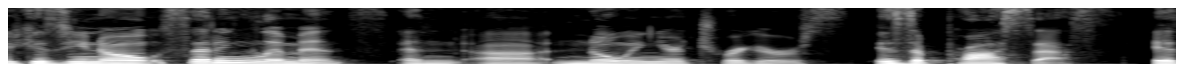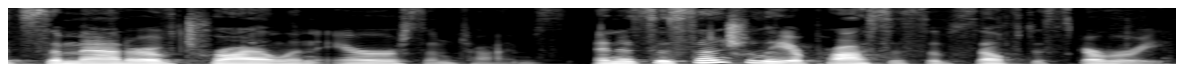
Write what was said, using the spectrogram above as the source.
because, you know, setting limits and uh, knowing your triggers is a process. It's a matter of trial and error sometimes. And it's essentially a process of self discovery.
